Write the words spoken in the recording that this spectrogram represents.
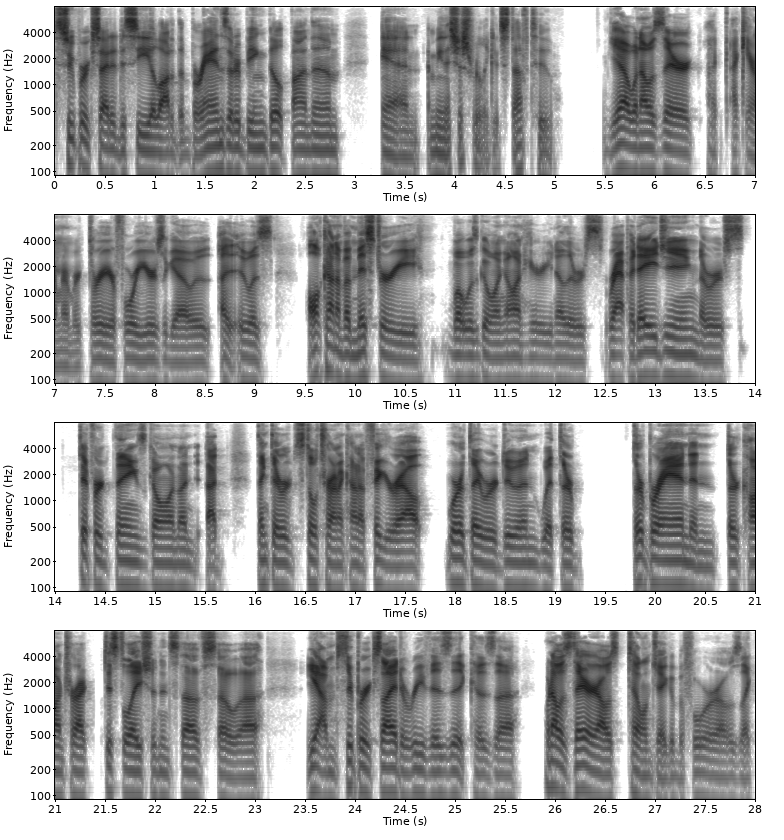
super excited to see a lot of the brands that are being built by them and I mean it's just really good stuff too. Yeah. When I was there, I, I can't remember three or four years ago. It, it was all kind of a mystery what was going on here. You know, there was rapid aging, there was different things going on. I think they were still trying to kind of figure out what they were doing with their their brand and their contract distillation and stuff. So uh yeah, I'm super excited to revisit because uh when I was there, I was telling Jacob before, I was like,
